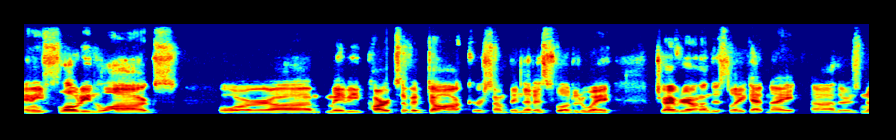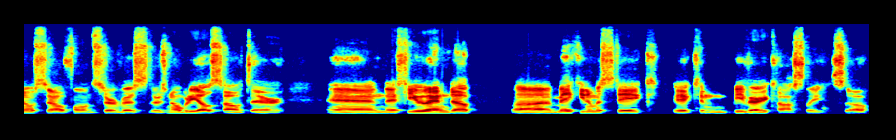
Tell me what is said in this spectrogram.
any floating logs or uh, maybe parts of a dock or something that has floated away. Driving around on this lake at night, uh, there's no cell phone service, there's nobody else out there, and if you end up uh, making a mistake, it can be very costly. So,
